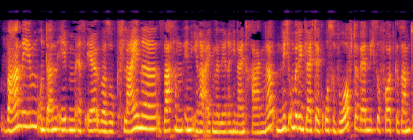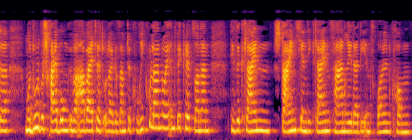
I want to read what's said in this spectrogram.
wahrnehmen und dann eben es eher über so kleine Sachen in ihre eigene Lehre hineintragen. Ne? Nicht unbedingt gleich der große Wurf, da werden nicht sofort gesamte Modulbeschreibungen überarbeitet oder gesamte Curricula neu entwickelt, sondern diese kleinen Steinchen, die kleinen Zahnräder, die ins Rollen kommen,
